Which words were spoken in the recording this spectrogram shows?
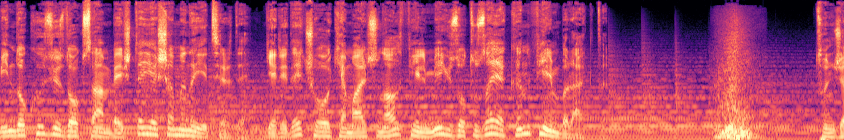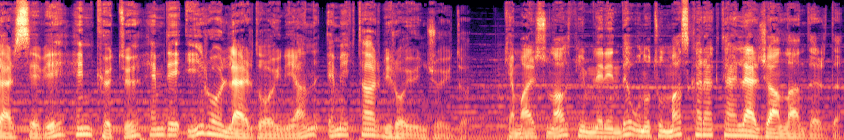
1995'te yaşamını yitirdi. Geride çoğu Kemal Sunal filmi 130'a yakın film bıraktı. Tuncer Sevi hem kötü hem de iyi rollerde oynayan emektar bir oyuncuydu. Kemal Sunal filmlerinde unutulmaz karakterler canlandırdı.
